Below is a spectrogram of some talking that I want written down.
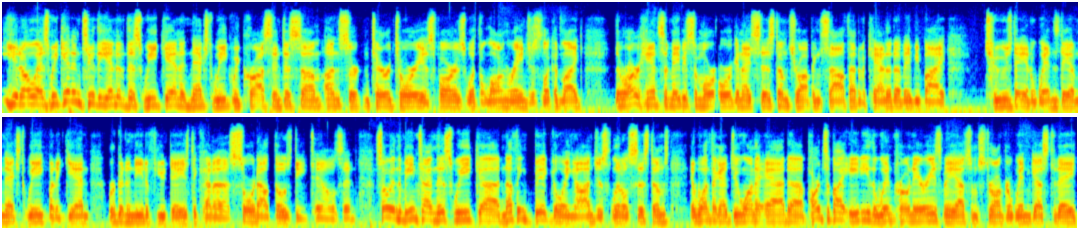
You know, as we get into the end of this weekend and next week, we cross into some uncertain territory as far as what the long range is looking like. There are hints of maybe some more organized systems dropping south out of Canada, maybe by Tuesday and Wednesday of next week. But again, we're going to need a few days to kind of sort out those details. And so, in the meantime, this week, uh, nothing big going on, just little systems. And one thing I do want to add uh, parts of I 80, the wind prone areas, may have some stronger wind gusts today,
